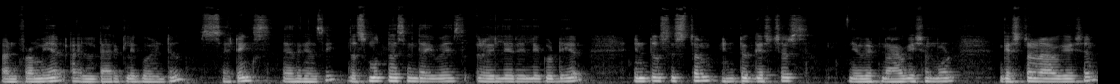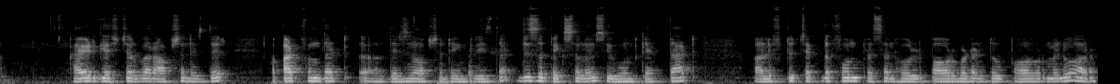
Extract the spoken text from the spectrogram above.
and from here I'll directly go into settings. As you can see the smoothness in the UI is really really good here. Into system into gestures you get navigation mode gesture navigation. Hide gesture bar option is there. Apart from that uh, there is no option to increase that. This is a pixel OS you won't get that. Uh, if to check the phone press and hold power button to power menu or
